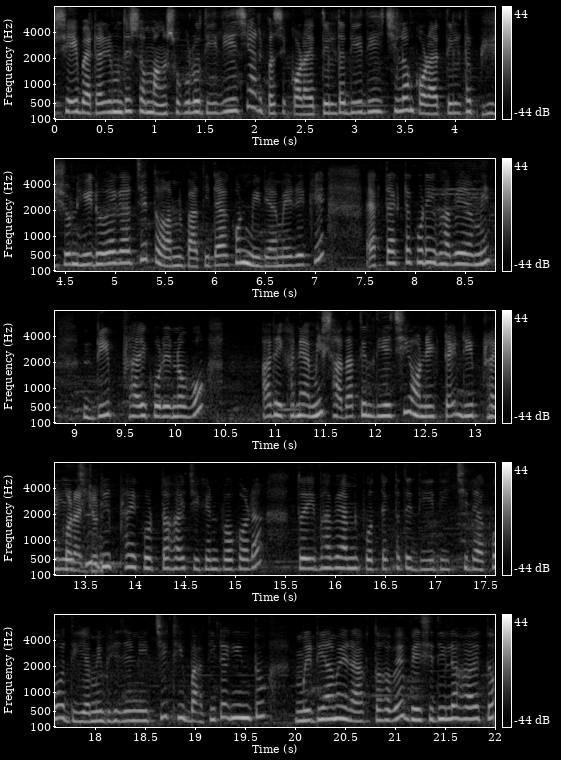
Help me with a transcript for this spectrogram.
এসে এই ব্যাটারির মধ্যে সব মাংসগুলো দিয়ে দিয়েছি, আর পাশে কড়াইয়ের তেলটা দিয়ে দিয়েছিলাম। কড়াইয়ের তেলটা ভীষণ হিট হয়ে গেছে, তো আমি বাতিটা এখন মিডিয়ামে রেখে একটা একটা করে এইভাবে আমি ডিপ ফ্রাই করে নেব। আর এখানে আমি সাদা তেল দিয়েছি অনেকটাই ডিপ ফ্রাই করার জন্য। ডিপ ফ্রাই করতে হয় চিকেন পকোড়া। তো এইভাবে আমি প্রত্যেকটাতে দিয়ে দিচ্ছি দেখো দিয়ে আমি ভেজে নিচ্ছি। ঠিক বাতিটা কিন্তু মিডিয়ামে রাখতে হবে। বেশি দিলে হয়তো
